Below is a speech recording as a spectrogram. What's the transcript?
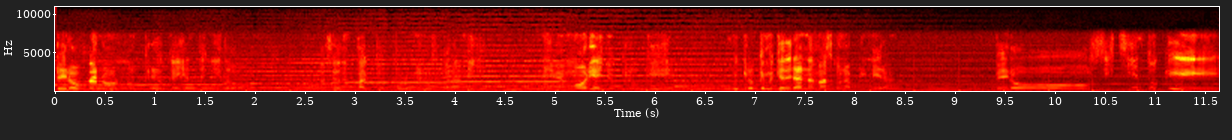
pero bueno, no creo que haya tenido demasiado impacto, por lo menos para mí. Mi memoria yo creo que yo creo que me quedaría nada más con la primera. Pero sí siento que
